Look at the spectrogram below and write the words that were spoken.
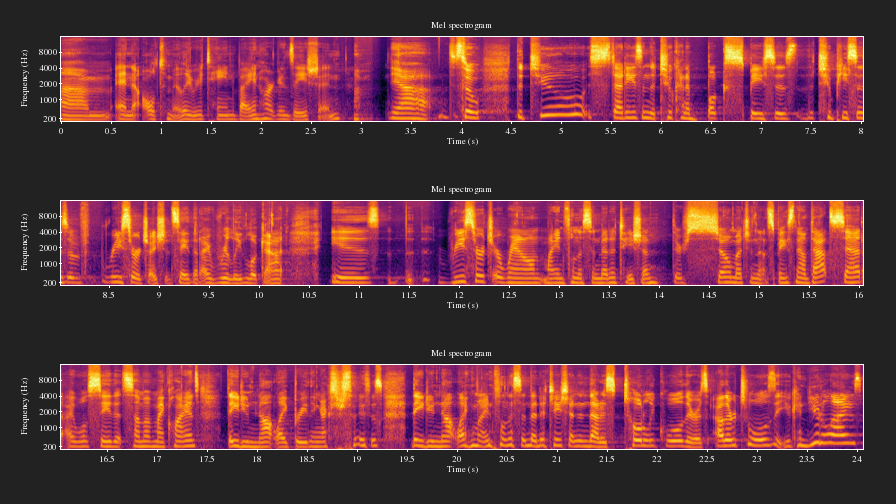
um, and ultimately retained by an organization. Yeah. So the two studies and the two kind of book spaces, the two pieces of research, I should say, that I really look at is research around mindfulness and meditation. There's so much in that space. Now, that said, I will say that some of my clients, they do not like breathing exercises. They do not like mindfulness and meditation, and that is totally cool. There's other tools that you can utilize.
